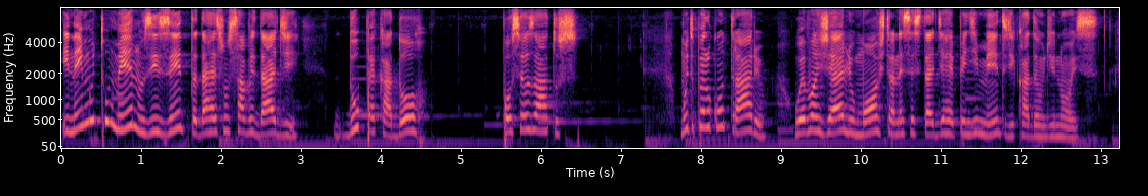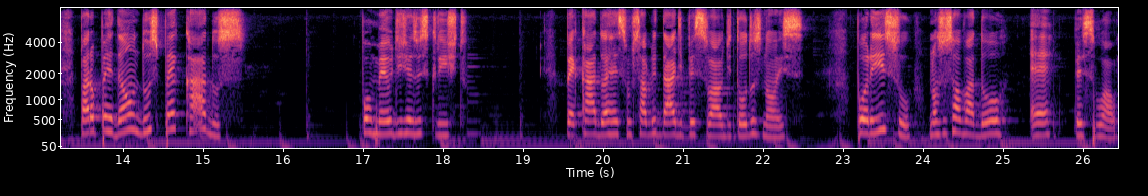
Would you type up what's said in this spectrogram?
e nem muito menos isenta da responsabilidade do pecador por seus atos. Muito pelo contrário, o Evangelho mostra a necessidade de arrependimento de cada um de nós para o perdão dos pecados por meio de Jesus Cristo. Pecado é responsabilidade pessoal de todos nós. Por isso, nosso Salvador é pessoal.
